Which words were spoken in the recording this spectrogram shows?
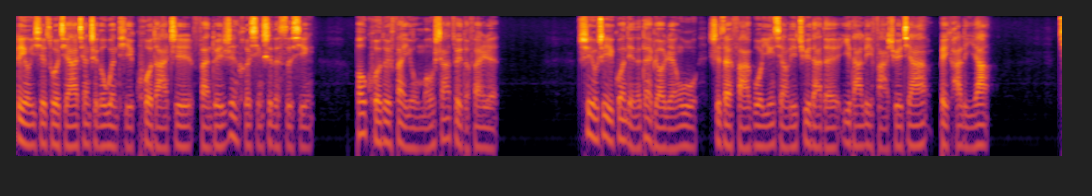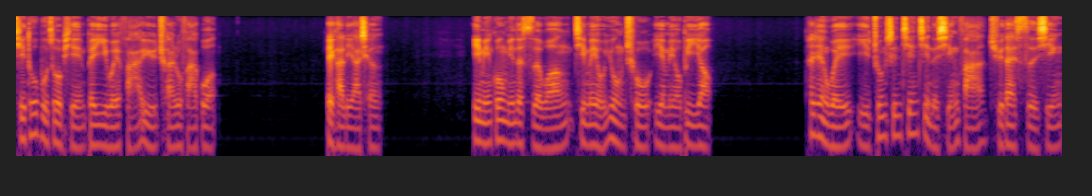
另有一些作家将这个问题扩大至反对任何形式的死刑，包括对犯有谋杀罪的犯人。持有这一观点的代表人物是在法国影响力巨大的意大利法学家贝卡里亚，其多部作品被译为法语传入法国。贝卡利亚称。一名公民的死亡既没有用处，也没有必要。他认为，以终身监禁的刑罚取代死刑，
